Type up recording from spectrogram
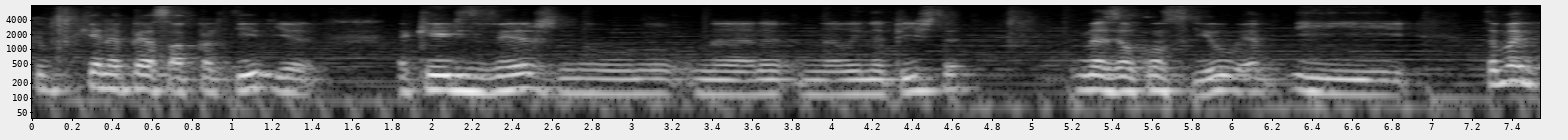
pequena peça a partir e a, a cair de vez no, no, na, na, ali na pista, mas ele conseguiu. E também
